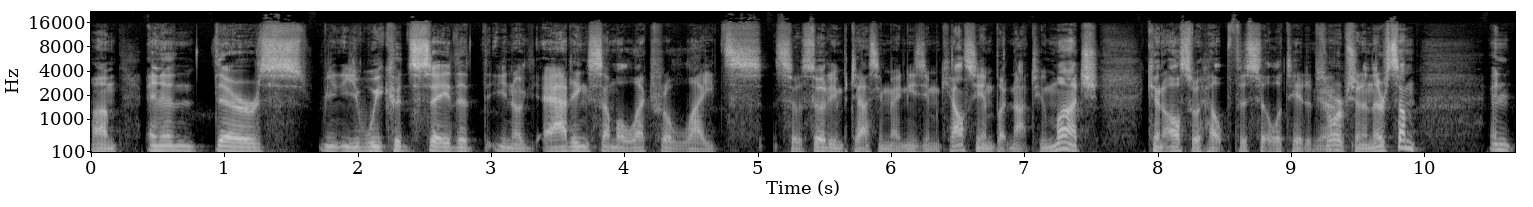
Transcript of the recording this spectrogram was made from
Um, and then there's we could say that you know adding some electrolytes, so sodium, potassium, magnesium, calcium, but not too much, can also help facilitate absorption. And there's some, and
